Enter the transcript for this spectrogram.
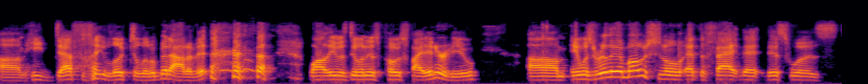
um, he definitely looked a little bit out of it while he was doing his post fight interview. Um, it was really emotional at the fact that this was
